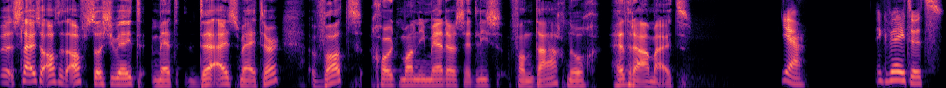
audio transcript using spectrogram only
We sluiten altijd af, zoals je weet, met de uitsmijter. Wat gooit Money Matters het liefst vandaag nog het raam uit? Ja, ik weet het.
